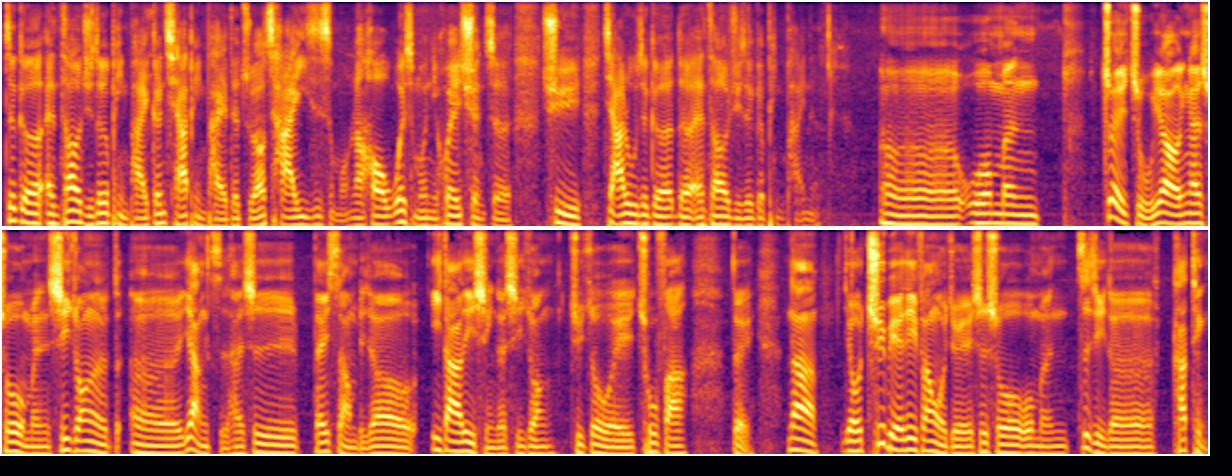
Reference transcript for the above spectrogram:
这个 Anthology 这个品牌跟其他品牌的主要差异是什么？然后为什么你会选择去加入这个 The Anthology 这个品牌呢？呃，我们。最主要应该说，我们西装的呃样子还是 based on 比较意大利型的西装去作为出发。对，那有区别的地方，我觉得也是说我们自己的 cutting，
